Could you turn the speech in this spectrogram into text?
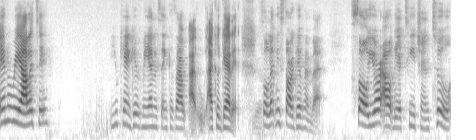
in reality, you can't give me anything because I, I, I could get it. Yeah. So let me start giving back. So you're out there teaching too,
